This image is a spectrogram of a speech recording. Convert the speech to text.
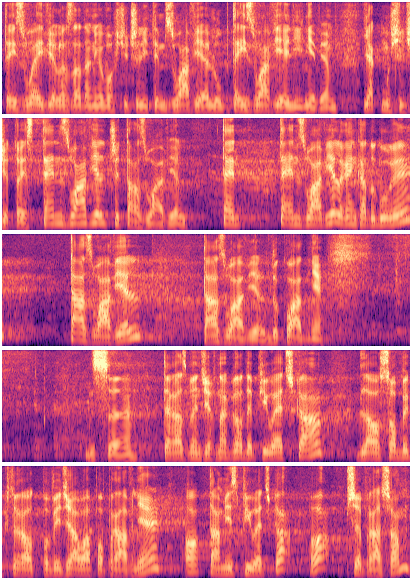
tej złej wielozadaniowości, czyli tym zławie lub tej zławieli, nie wiem, jak myślicie, to jest ten zławiel czy ta zławiel? Ten, ten zławiel, ręka do góry? Ta zławiel? Ta zławiel, dokładnie. Więc e, teraz będzie w nagrodę piłeczka dla osoby, która odpowiedziała poprawnie. O, tam jest piłeczka. O, przepraszam.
